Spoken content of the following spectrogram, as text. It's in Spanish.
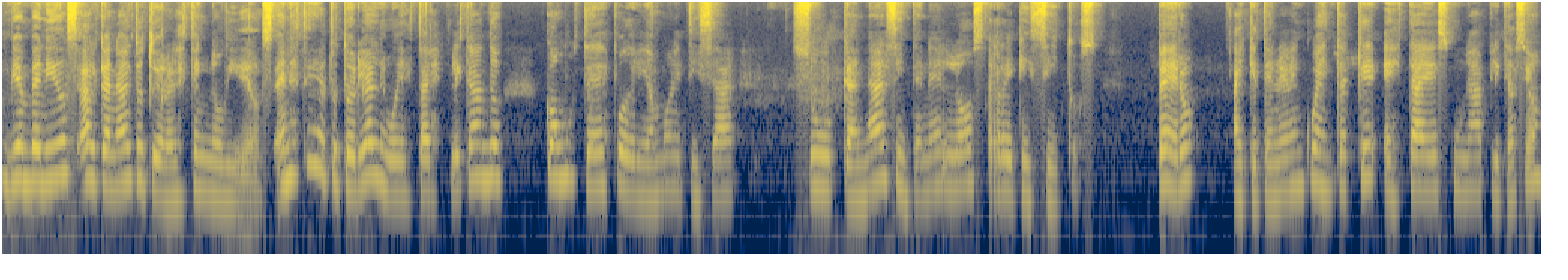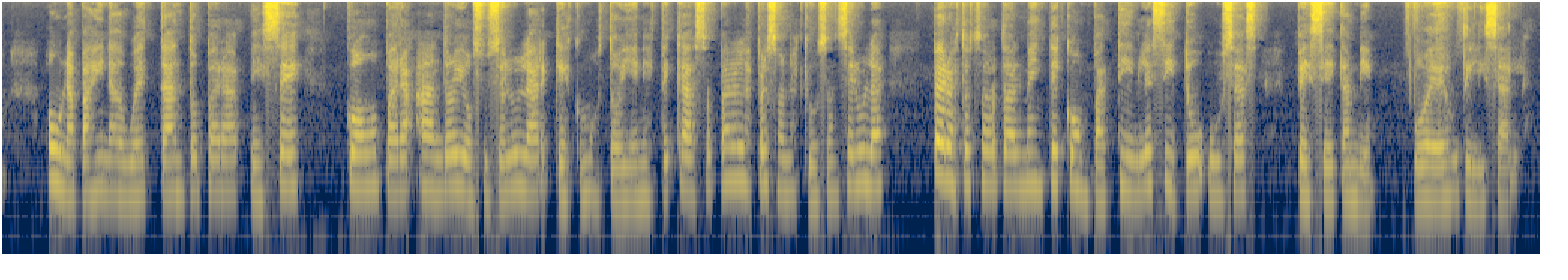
Bienvenidos al canal Tutoriales Tecnovideos. En este tutorial les voy a estar explicando cómo ustedes podrían monetizar su canal sin tener los requisitos. Pero hay que tener en cuenta que esta es una aplicación o una página web tanto para PC como para Android o su celular, que es como estoy en este caso para las personas que usan celular, pero esto es totalmente compatible si tú usas PC también puedes utilizarla.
